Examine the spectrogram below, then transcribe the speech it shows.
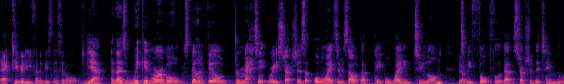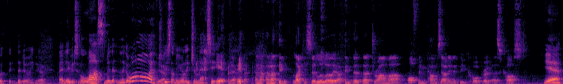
activity for the business at all. Mm. Yeah, and those wicked, horrible spill and fill, dramatic restructures are always the result of people waiting too long Yeah. to be thoughtful about the structure of their team and the work that they're doing. Yeah. They leave it to the last minute and they go, "Oh, I have Yeah. to do something really dramatic." Yeah. Yeah, and I, and I think, like you said a little earlier, I think that that drama often comes out in a big corporate as cost. Yeah,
